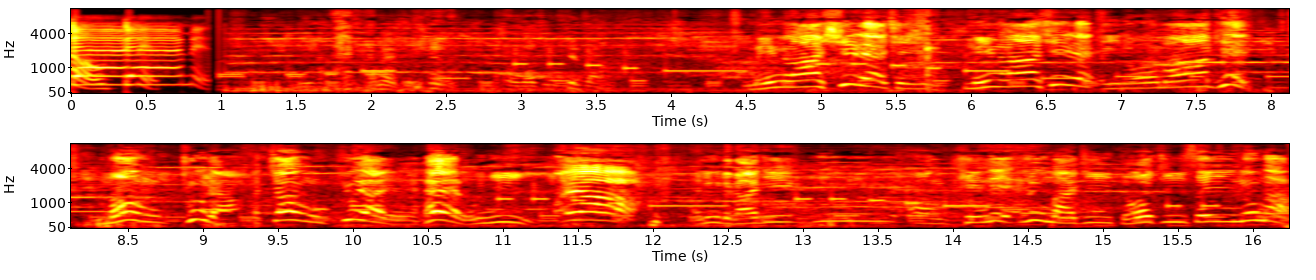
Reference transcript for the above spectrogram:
damage 明拉西来去，明拉西来一诺马片，忙出了将主要害无你。哎呀，路的家己，我往天的路马机，多机生路马。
